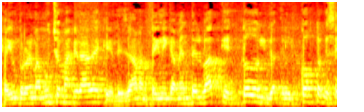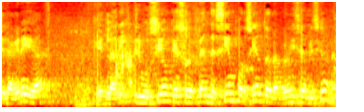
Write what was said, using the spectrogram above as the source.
Que hay un problema mucho más grave que le llaman técnicamente el VAT, que es todo el, el costo que se le agrega, que es la distribución, que eso depende 100% de la provincia de Misiones.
